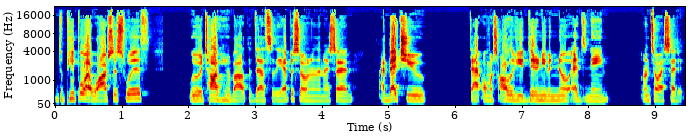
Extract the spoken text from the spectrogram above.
the people I watched this with, we were talking about the deaths of the episode, and then I said, I bet you that almost all of you didn't even know Edd's name until I said it.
